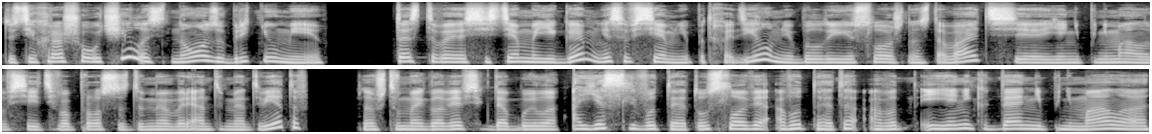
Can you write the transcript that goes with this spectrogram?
то есть я хорошо училась, но зубрить не умею. Тестовая система ЕГЭ мне совсем не подходила, мне было ее сложно сдавать, я не понимала все эти вопросы с двумя вариантами ответов, Потому что в моей голове всегда было, а если вот это условие, а вот это, а вот... И я никогда не понимала,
